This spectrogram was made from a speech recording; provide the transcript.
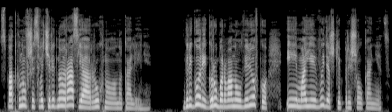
Споткнувшись в очередной раз, я рухнула на колени. Григорий грубо рванул веревку, и моей выдержке пришел конец.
